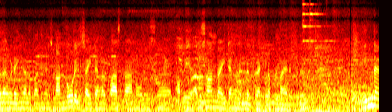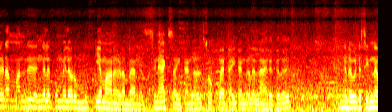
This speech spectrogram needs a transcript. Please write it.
அதை விட இங்கே பார்த்தீங்கன்னு சொன்னால் நூடுல்ஸ் ஐட்டங்கள் பாஸ்தா நூடுல்ஸு அப்படி அது சார்ந்த ஐட்டங்கள் இந்த ட்ராக்கில் ஃபுல்லாக இருக்குது. இந்த இடம் வந்து எங்களுக்கு உண்மையில் ஒரு முக்கியமான இடம் பாருங்க. ஸ்நாக்ஸ் ஐட்டங்கள் சாக்லேட் ஐட்டங்கள் எல்லாம் இருக்குது. எங்கள்கிட்ட விட்டு சின்ன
